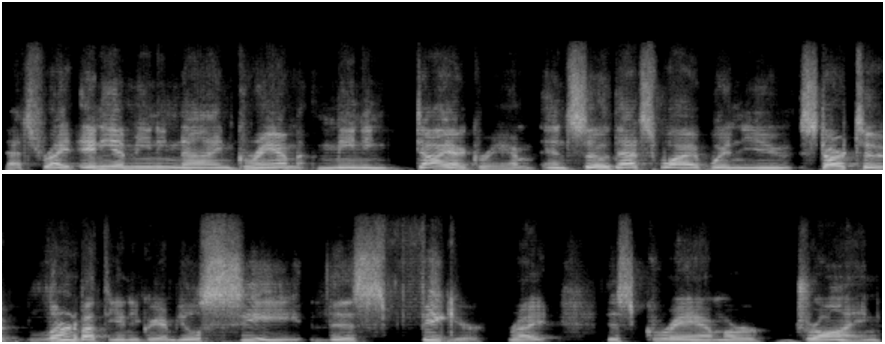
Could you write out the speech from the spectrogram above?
That's right. Ennea meaning nine, gram meaning diagram. And so that's why when you start to learn about the Enneagram, you'll see this figure, right? This gram or drawing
